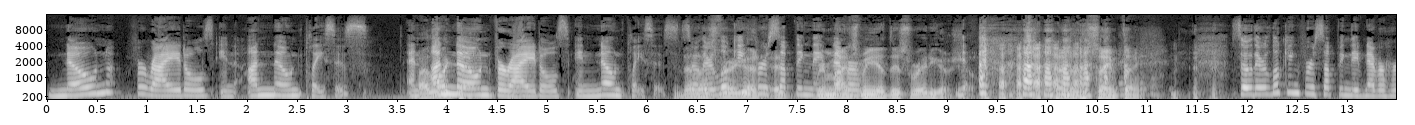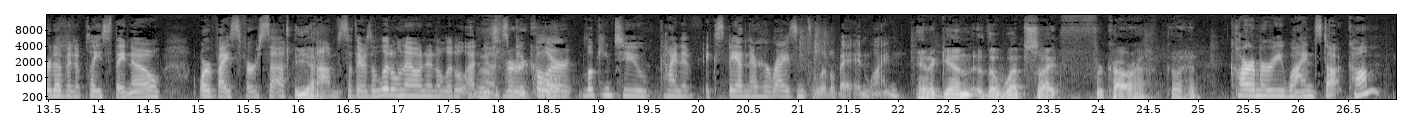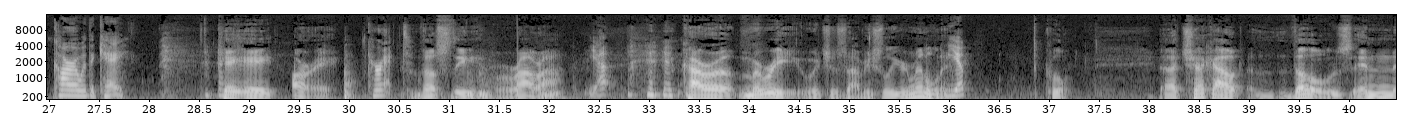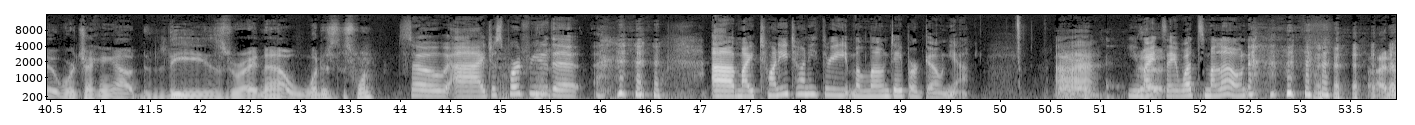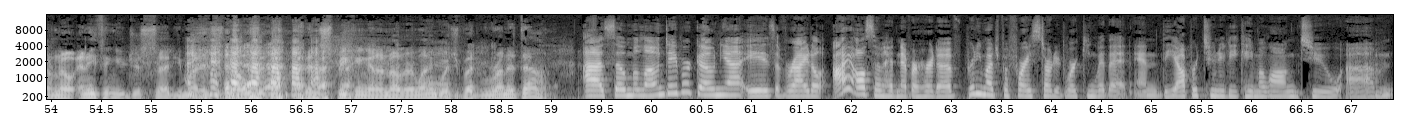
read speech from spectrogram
known varietals in unknown places and like unknown varietals in known places. So they're looking for It something they've reminds never. me of this radio show. kind of the same thing. So they're looking for something they've never heard of in a place they know, or vice versa. Yeah. Um, so there's a little known and a little unknown. So people cool. are looking to kind of expand their horizons a little bit in wine. And again, the website for Kara. Go ahead. KaraMarieWines.com. Kara with a K. K A R A. Correct. Thus the Rara. Yep. Kara Marie, which is obviously your middle name. yep. Cool. Uh, check out those, and uh, we're checking out these right now. What is this one? So uh, I just poured for you the uh, my 2023 Melon de Bourgogne. Uh, you Uh, might say, "What's Melon?" I don't know anything you just said. You might as well have been speaking in another language, but run it down. Uh, so Melon de Bourgogne is a varietal I also had never heard of pretty much before I started working with it, and the opportunity came along to um,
